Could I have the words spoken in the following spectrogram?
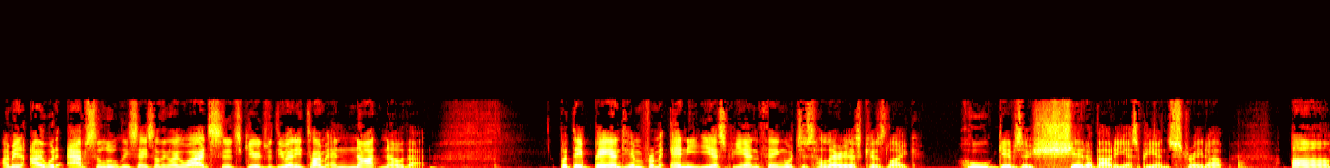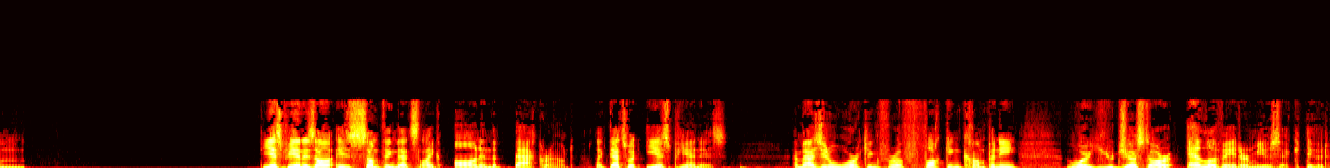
I mean, I would absolutely say something like, well, I'd switch gears with you anytime and not know that. But they banned him from any ESPN thing, which is hilarious because, like, who gives a shit about ESPN straight up? Um, ESPN is on, is something that's like on in the background. Like that's what ESPN is. Imagine working for a fucking company where you just are elevator music, dude.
